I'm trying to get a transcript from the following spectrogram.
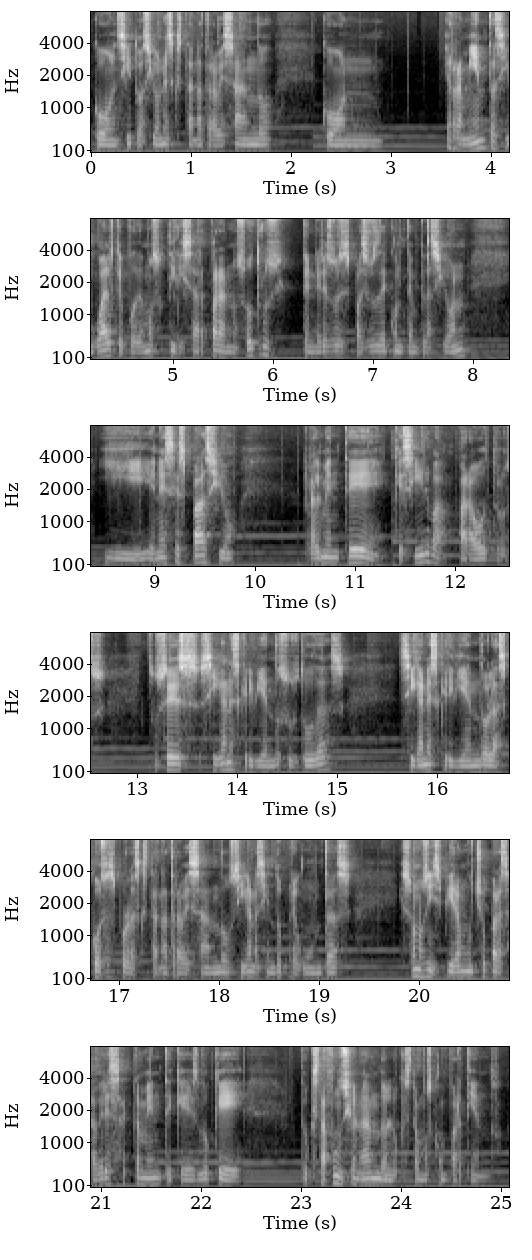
con situaciones que están atravesando, con herramientas igual que podemos utilizar para nosotros tener esos espacios de contemplación y en ese espacio realmente que sirva para otros. Entonces sigan escribiendo sus dudas, sigan escribiendo las cosas por las que están atravesando, sigan haciendo preguntas. Eso nos inspira mucho para saber exactamente qué es lo que, lo que está funcionando en lo que estamos compartiendo.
